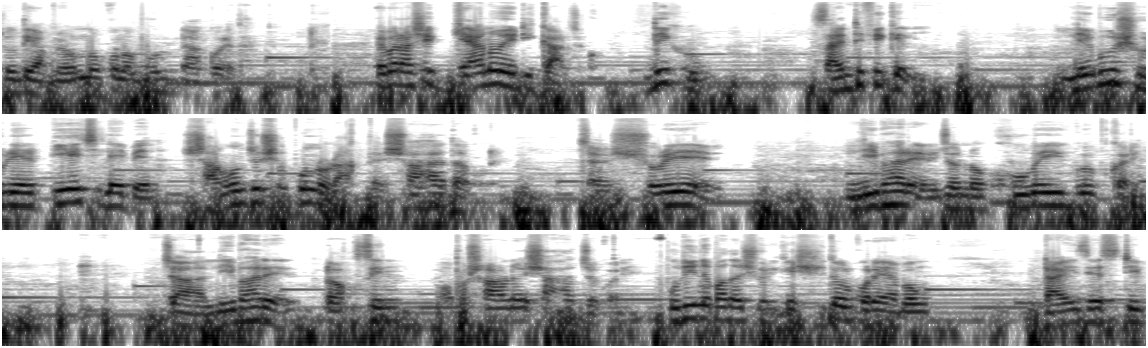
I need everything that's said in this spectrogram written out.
যদি আপনি অন্য কোনো ভুল না করে থাকেন। এবার আসি কেন এটি কার্যকর? দেখুন সাইন্টিফিক্যালি লেবু শরীরের পিএইচ লেভেল সামঞ্জস্যপূর্ণ রাখতে সহায়তা করে, যা শরীরের লিভারের জন্য খুবই উপকারী, যা লিভারের টক্সিন অপসারণে সাহায্য করে, পুদিনা পাতা শরীরকে শীতল করে এবং ডাইজেস্টিভ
